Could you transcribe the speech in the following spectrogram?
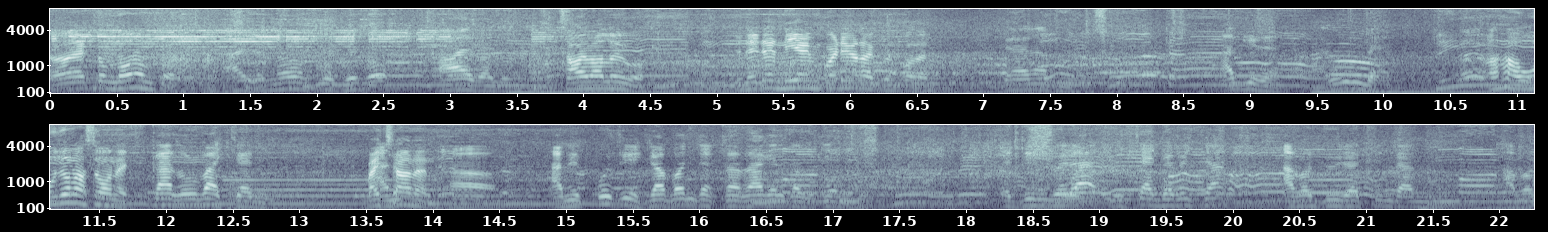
হ্যাঁ একদম নরম তো। সবাই ভালো হইব। এটা নিয়ে আমি কয় টাকা রাখবেন বলেন? আহা ওজন আছে অনেক। কারোর বাচ্চা নেই বাচ্চা আনেন? হ্যাঁ, আমি পঁচিশটা পঞ্চাশটা রাগের কালো দিন বেলা চারটা বেচা আবার দুইটা তিনটা আবার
